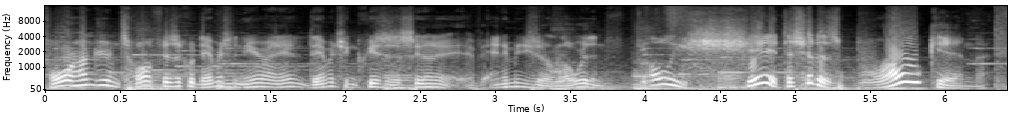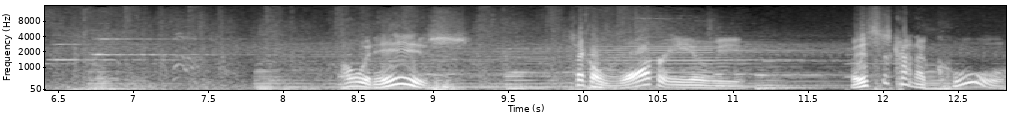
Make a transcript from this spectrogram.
412 physical damage and near damage increases if enemies are lower than... Holy shit, this shit is broken! Oh, it is! It's like a water AoE. But this is kind of cool.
